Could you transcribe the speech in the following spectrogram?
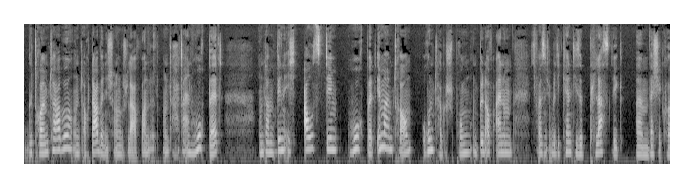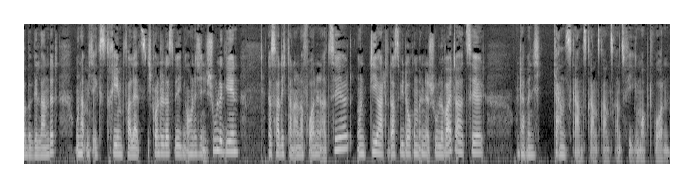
geträumt habe und auch da bin ich schon geschlafwandelt und hatte ein Hochbett und dann bin ich aus dem Hochbett in meinem Traum runtergesprungen und bin auf einem, ich weiß nicht, ob ihr die kennt, diese Plastik ähm, gelandet und habe mich extrem verletzt. Ich konnte deswegen auch nicht in die Schule gehen. Das hatte ich dann einer Freundin erzählt und die hatte das wiederum in der Schule weitererzählt und da bin ich ganz, ganz, ganz, ganz, ganz viel gemobbt worden.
